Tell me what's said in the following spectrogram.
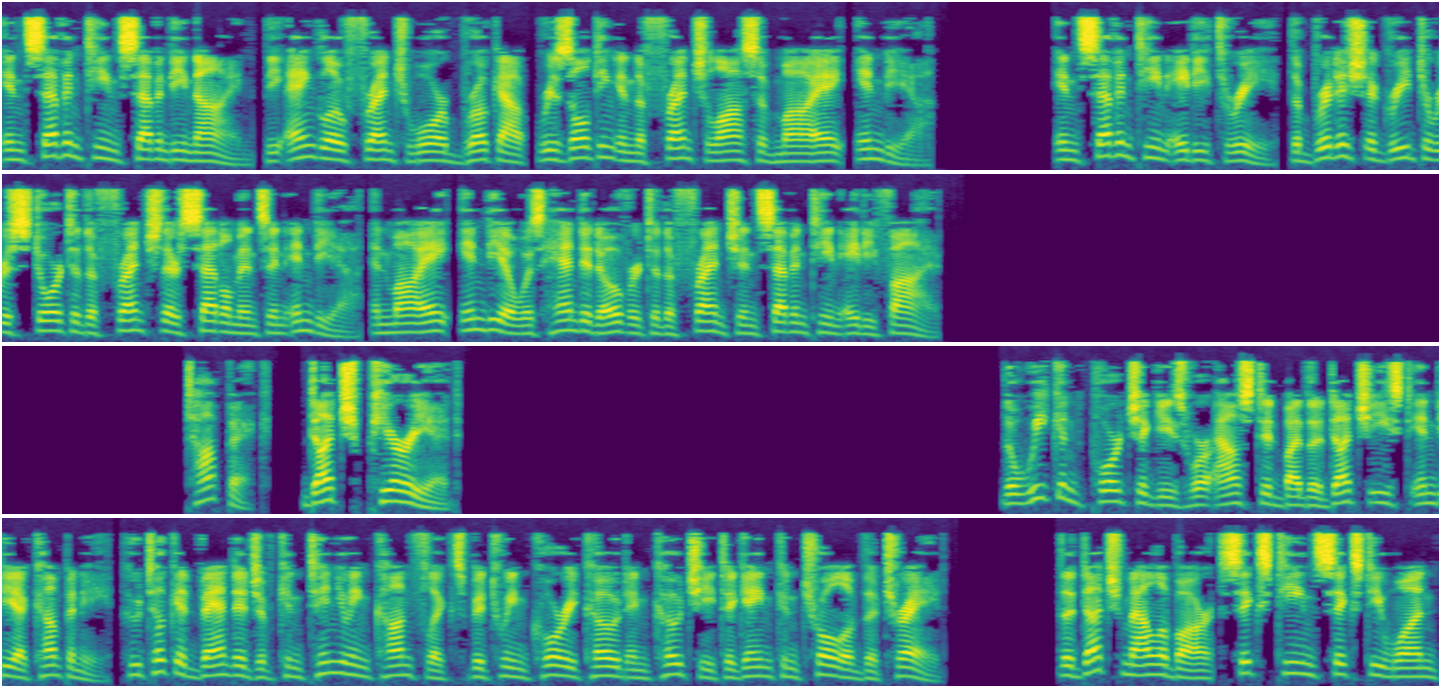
In 1779, the Anglo-French War broke out, resulting in the French loss of Mahé, India. In 1783, the British agreed to restore to the French their settlements in India, and Mahé, India was handed over to the French in 1785. Dutch period The weakened Portuguese were ousted by the Dutch East India Company, who took advantage of continuing conflicts between Kozhikode and Kochi to gain control of the trade. The Dutch Malabar 1661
